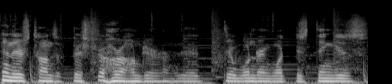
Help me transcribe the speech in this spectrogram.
And there's tons of fish around there. They're, they're wondering what this thing is.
